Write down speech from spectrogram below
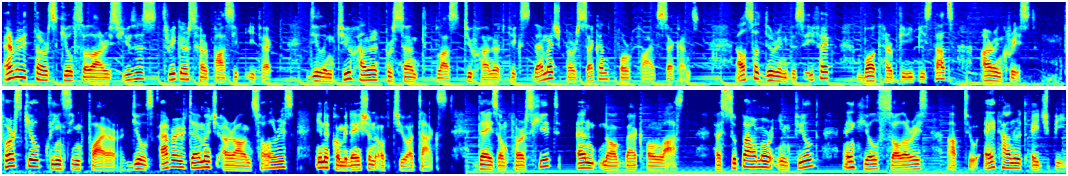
Every third skill Solaris uses triggers her passive effect, dealing 200% plus 200 fixed damage per second for 5 seconds. Also during this effect, both her PvP stats are increased. First skill Cleansing Fire deals average damage around Solaris in a combination of two attacks, Daze on first hit and Knockback on last, has super armor in field and heals Solaris up to 800 HP,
